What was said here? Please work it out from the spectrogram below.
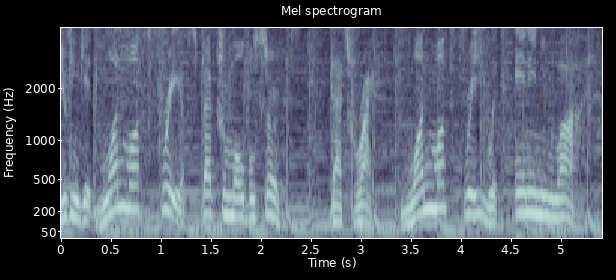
you can get one month free of Spectrum Mobile service. That's right, one month free with any new line.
